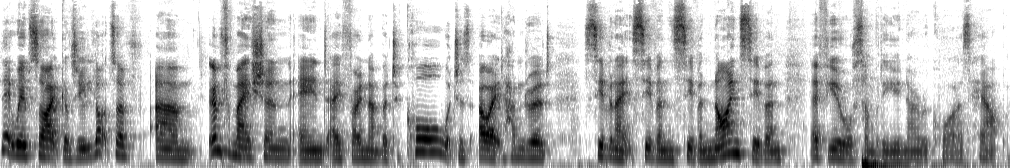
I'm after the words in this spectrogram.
That website gives you lots of um, information and a phone number to call, which is 0800 787 797 if you or somebody you know requires help.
